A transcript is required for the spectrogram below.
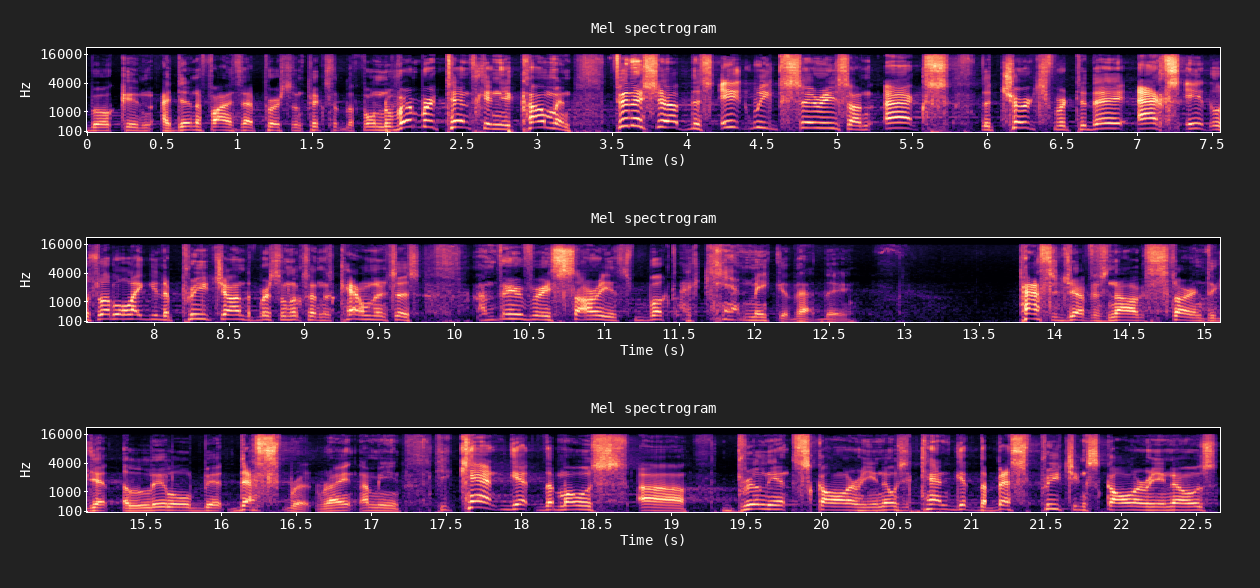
book and identifies that person, picks up the phone. November 10th, can you come and finish up this eight week series on Acts, the church for today? Acts 8 was what I'd like you to preach on. The person looks on his calendar and says, I'm very, very sorry it's booked. I can't make it that day. Pastor Jeff is now starting to get a little bit desperate, right? I mean, he can't get the most uh, brilliant scholar he knows, he can't get the best preaching scholar he knows.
